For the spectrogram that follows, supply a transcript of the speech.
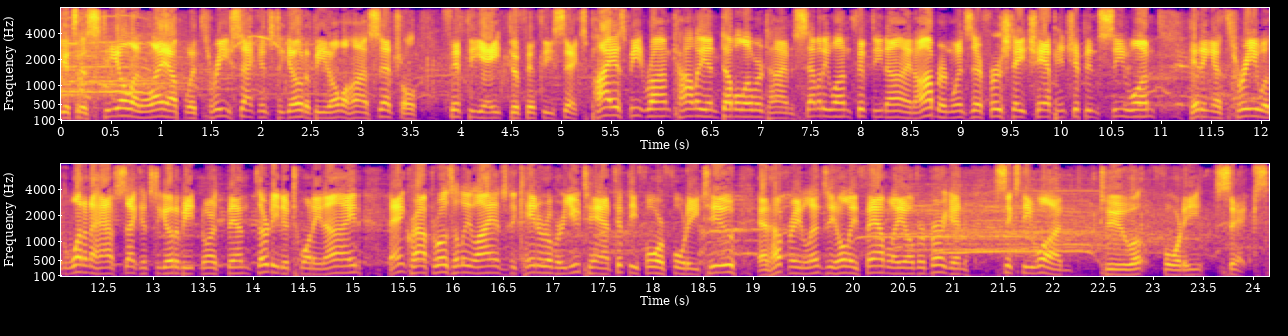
gets a steal and layup with three seconds to go to beat Omaha Central 58 to 56. Pius beat Roncalli in double overtime 71 59. Auburn wins their first state championship in C1, hitting a three with one and a half seconds to go to beat North Bend 30 to 29. Bancroft Rosalie Lyons Decatur over Yutan 54 42. And Humphrey Lindsay Holy Family over Bergan 61 to 46.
